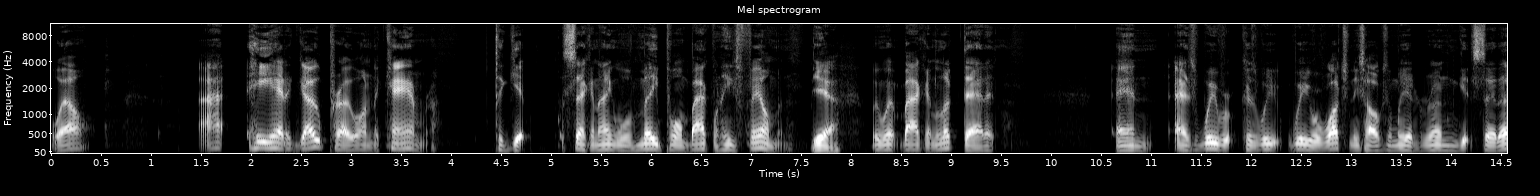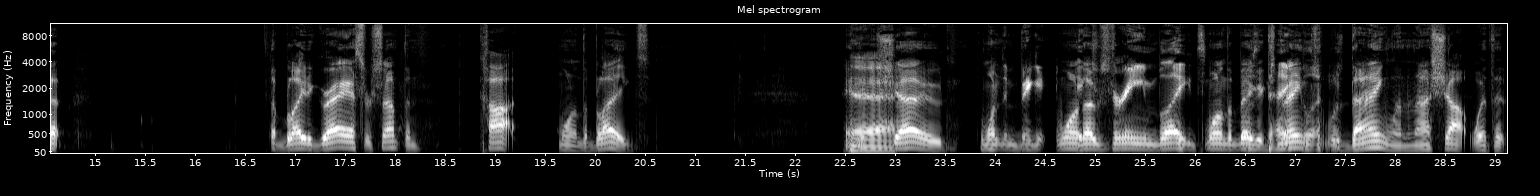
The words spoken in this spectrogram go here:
Well, I he had a GoPro on the camera to get a second angle of me pulling back when he's filming. Yeah. We went back and looked at it, and as we were, because we we were watching these hogs and we had to run and get set up, a blade of grass or something caught one of the blades, and Yeah. it showed One of them big One of those- extreme blades. one of the big Was extremes dangling. was dangling, and I shot with it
